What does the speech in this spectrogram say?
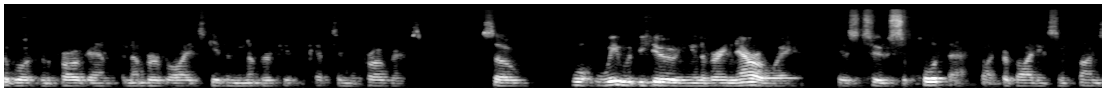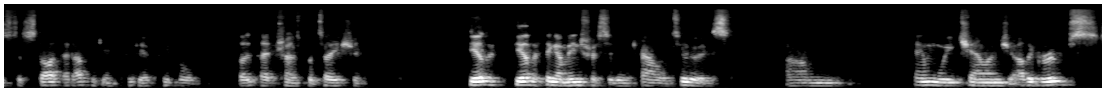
the work of the program, the number of rides given, the number of people kept in the programs. So what we would be doing in a very narrow way is to support that by providing some funds to start that up again to get people that, that transportation. The other the other thing I'm interested in, Carol, too, is um, can we challenge other groups,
